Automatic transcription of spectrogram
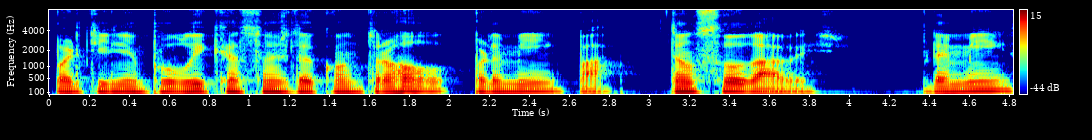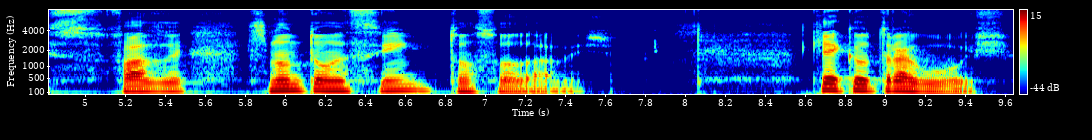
partilhem publicações da Control. Para mim, pá, estão saudáveis. Para mim, se fazem, se não estão assim, estão saudáveis. O que é que eu trago hoje?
